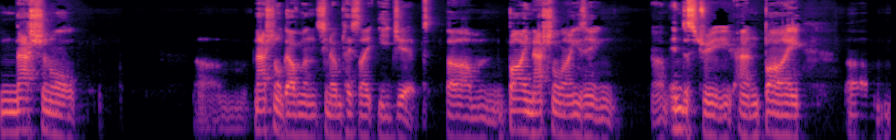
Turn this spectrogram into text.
national um, national governments, you know, in places like Egypt, um, by nationalizing um, industry and by um,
